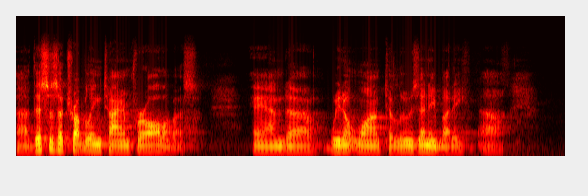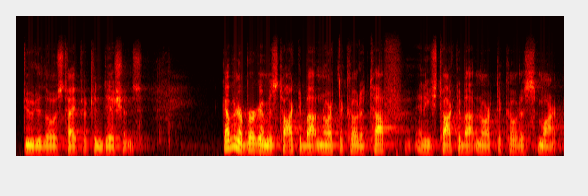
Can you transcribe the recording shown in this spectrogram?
Uh, This is a troubling time for all of us, and uh, we don't want to lose anybody uh, due to those type of conditions. Governor Burgum has talked about North Dakota tough, and he's talked about North Dakota smart.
